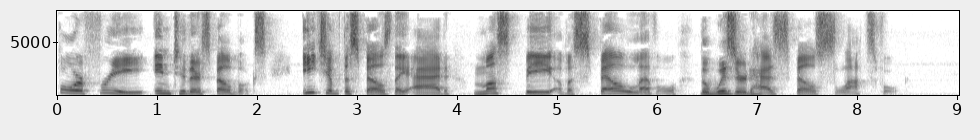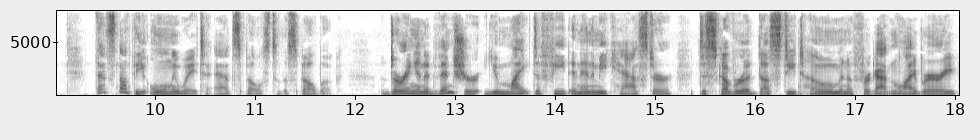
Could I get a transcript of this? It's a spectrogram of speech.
for free into their spell books. Each of the spells they add must be of a spell level the wizard has spell slots for. That's not the only way to add spells to the spellbook. During an adventure, you might defeat an enemy caster, discover a dusty tome in a forgotten library,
